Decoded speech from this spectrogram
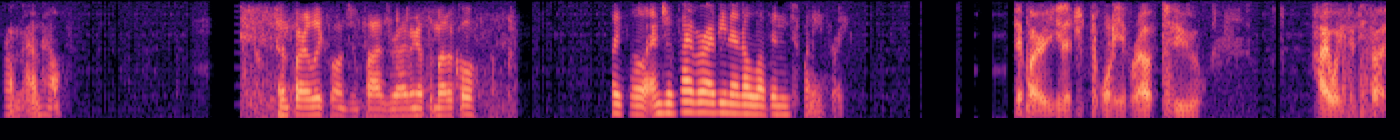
from M Health. Empire Lakeville Engine 5 is arriving at the medical. Lakeville Engine 5 arriving at 1123. Empire Eagan Engine 20 en route to Highway 55.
